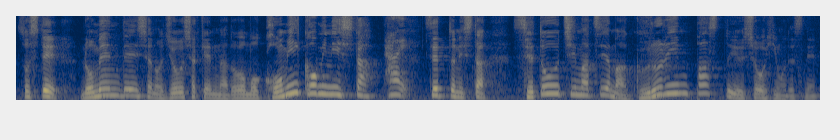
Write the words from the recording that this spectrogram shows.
そして路面電車の乗車券などをもう込み込みにした、はい、セットにした瀬戸内松山ぐるりんパスという商品をですね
